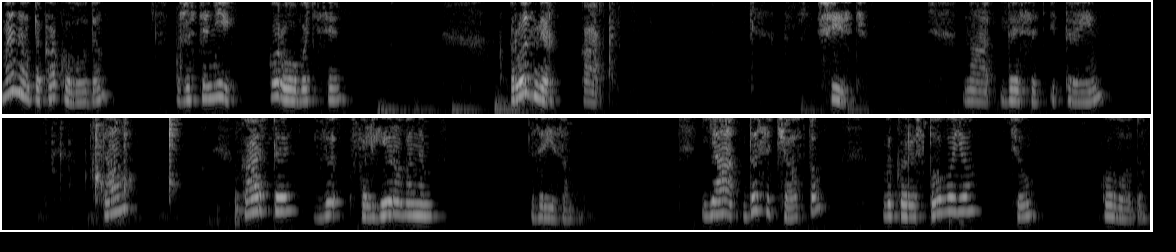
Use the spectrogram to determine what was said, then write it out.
У мене отака колода в жестяній коробочці. Розмір карт 6 на 10,3. Та карти з фольгірованим зрізом. Я досить часто використовую цю колоду.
